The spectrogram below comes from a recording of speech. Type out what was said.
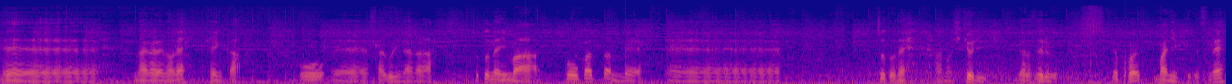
えー、流れのね変化を、えー、探りながらちょっとね今遠かったんで、えー、ちょっとねあの飛距離が出せるやっぱマニックですね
